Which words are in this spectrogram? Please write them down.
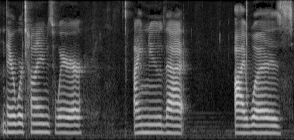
there were times where I knew that I was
